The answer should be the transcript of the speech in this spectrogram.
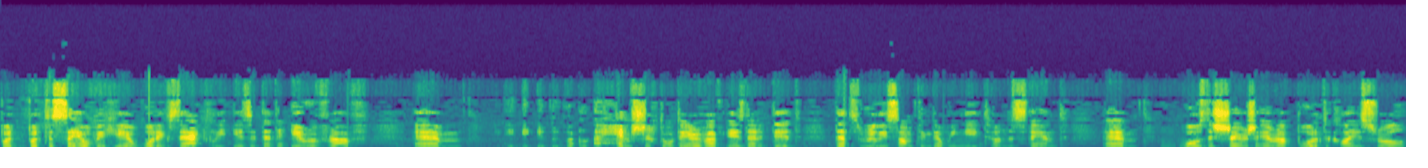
But but to say over here, what exactly is it that the Erev Rav, um, a hemshich to what the Erev is that it did, that's really something that we need to understand. Um, what was the Sheirish Erev brought into Klal Yisrael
